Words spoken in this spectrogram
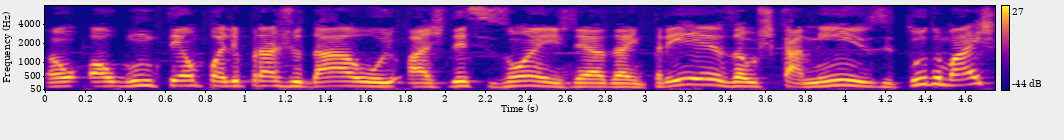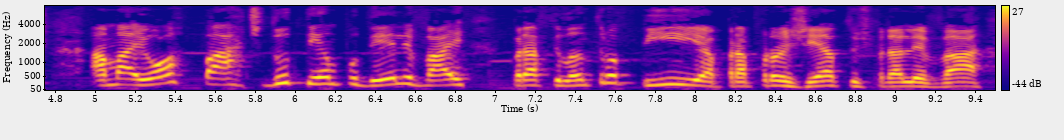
algum tempo ali para ajudar o, as decisões né, da empresa, os caminhos e tudo mais. A maior parte do tempo dele vai para filantropia, para projetos para levar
